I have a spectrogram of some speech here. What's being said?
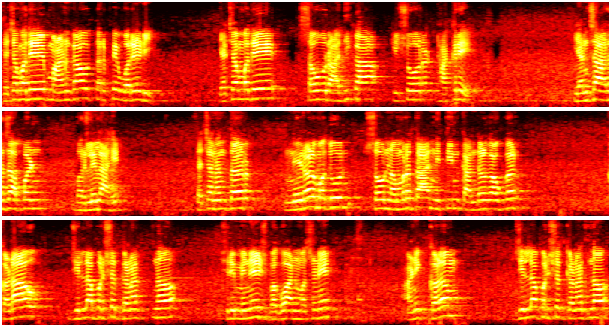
त्याच्यामध्ये माणगावतर्फे वरेडी याच्यामध्ये सौ राधिका किशोर ठाकरे यांचा अर्ज आपण भरलेला आहे. त्याच्यानंतर नेरळमधून सौ नम्रता नितीन कांदळगावकर कडाव जिल्हा परिषद गणातनं श्री मिनेश भगवान मसणे आणि कळम जिल्हा परिषद गणातनं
